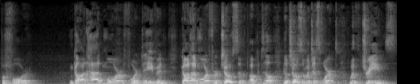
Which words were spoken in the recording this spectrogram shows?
before. God had more for David. God had more for Joseph up until you know, Joseph had just worked with dreams.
